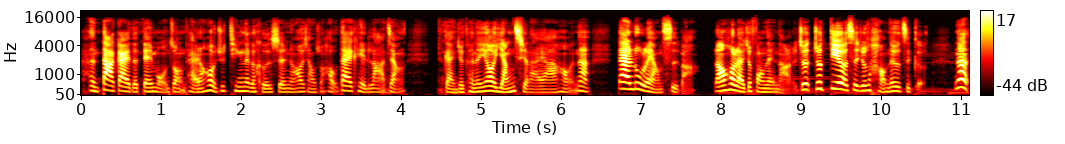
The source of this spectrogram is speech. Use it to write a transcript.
很大概的 demo 状态。然后我去听那个和声，然后想说好，我大概可以拉这样，感觉可能要扬起来啊。哈，那大概录了两次吧，然后后来就放在那儿了。就就第二次就是好，那就这个那。”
